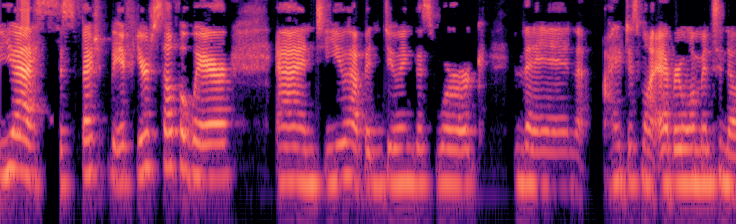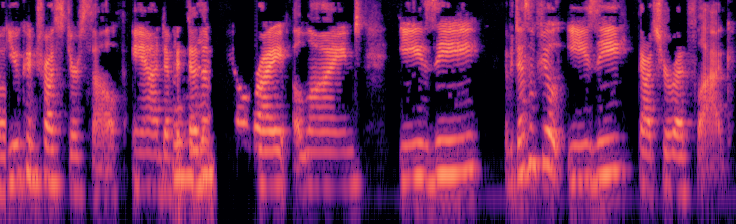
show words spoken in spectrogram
Yes, especially if you're self aware and you have been doing this work, then I just want every woman to know you can trust yourself. And if it mm-hmm. doesn't feel right, aligned, easy, if it doesn't feel easy, that's your red flag.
